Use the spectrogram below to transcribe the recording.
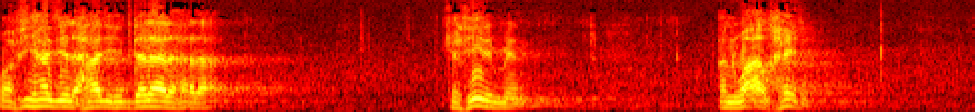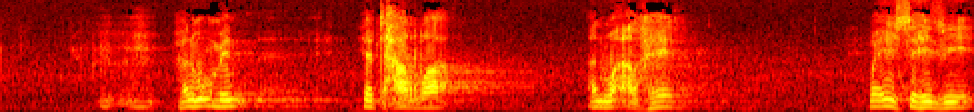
وفي هذه الأحاديث الدلالة على كثير من أنواع الخير. فالمؤمن يتحرى أنواع الخير ويجتهد في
